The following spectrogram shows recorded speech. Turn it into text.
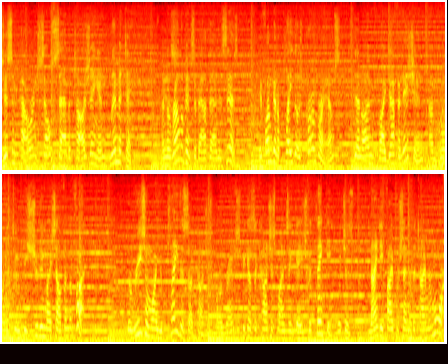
disempowering, self-sabotaging, and limiting. And the relevance about that is this. If I'm going to play those programs, then I'm, by definition, I'm going to be shooting myself in the foot. The reason why you play the subconscious programs is because the conscious mind's engaged with thinking, which is 95% of the time or more.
